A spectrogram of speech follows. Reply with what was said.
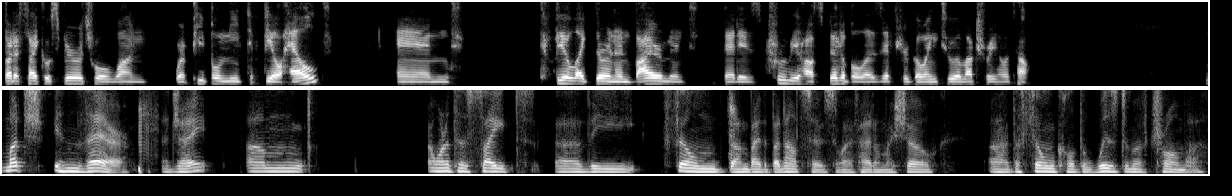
but a psychospiritual one where people need to feel held and to feel like they're in an environment that is truly hospitable as if you're going to a luxury hotel. Much in there, Ajay. Um, I wanted to cite uh, the film done by the Benazzos, who I've had on my show, uh, the film called The Wisdom of Trauma,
